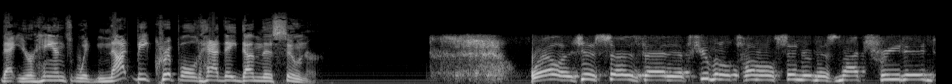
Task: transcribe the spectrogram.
that your hands would not be crippled had they done this sooner? Well, it just says that if cubital tunnel syndrome is not treated,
